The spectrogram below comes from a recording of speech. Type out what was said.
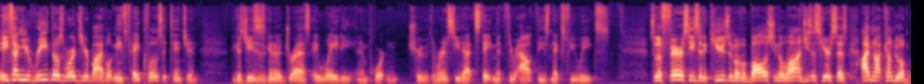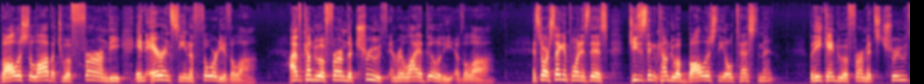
Anytime you read those words in your Bible, it means pay close attention because Jesus is going to address a weighty and important truth. And we're going to see that statement throughout these next few weeks. So the Pharisees had accused him of abolishing the law, and Jesus here says, I've not come to abolish the law, but to affirm the inerrancy and authority of the law. I've come to affirm the truth and reliability of the law. And so our second point is this Jesus didn't come to abolish the Old Testament, but he came to affirm its truth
